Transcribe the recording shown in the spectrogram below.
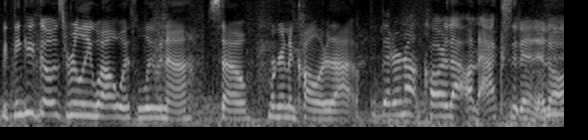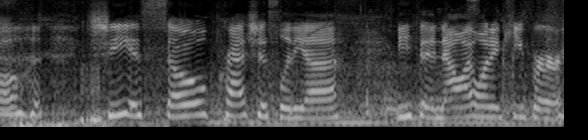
We think it goes really well with Luna, so we're gonna call her that. We better not call her that on accident at all. She is so precious, Lydia. Ethan, now I want to keep her.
